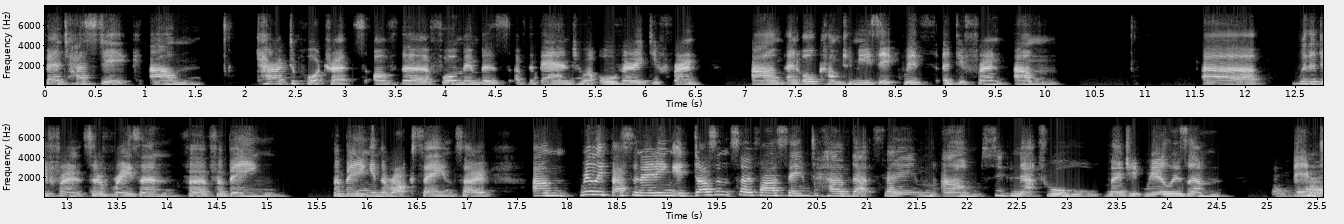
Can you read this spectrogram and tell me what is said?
fantastic um, character portraits of the four members of the band who are all very different um, and all come to music with a different um, uh, with a different sort of reason for for being for being in the rock scene. So um, really fascinating. It doesn't so far seem to have that same um, supernatural magic realism bent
